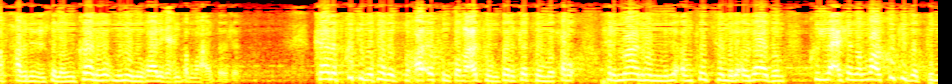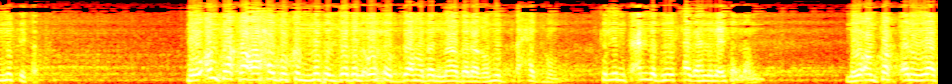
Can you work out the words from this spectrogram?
أصحاب النبي صلى الله عليه وسلم. كانوا مؤمنين وغالي عند الله عز وجل. كانت كتبت هذه صحائفهم طلعتهم تركتهم وحرمانهم من أنفسهم ولأولادهم كلها عشان الله كتبت ثم نسفت لو أنفق أحدكم مثل جبل أحد ذهبا ما بلغ مد أحدهم. اللي متعلق بأصحاب النبي صلى الله عليه وسلم لو أنفقت أنا وياك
